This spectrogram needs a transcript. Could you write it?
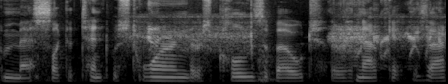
a mess. Like the tent was torn. There was clothes about. There was a knapsack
